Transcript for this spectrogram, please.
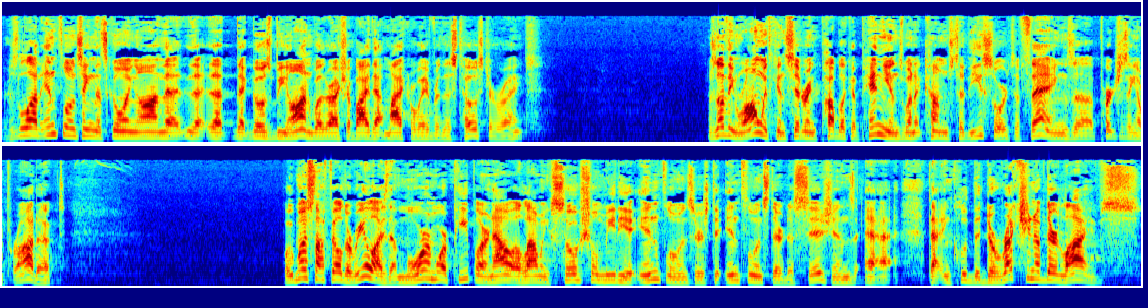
there's a lot of influencing that's going on that, that, that goes beyond whether I should buy that microwave or this toaster, right? There's nothing wrong with considering public opinions when it comes to these sorts of things, uh, purchasing a product. But we must not fail to realize that more and more people are now allowing social media influencers to influence their decisions at, that include the direction of their lives.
